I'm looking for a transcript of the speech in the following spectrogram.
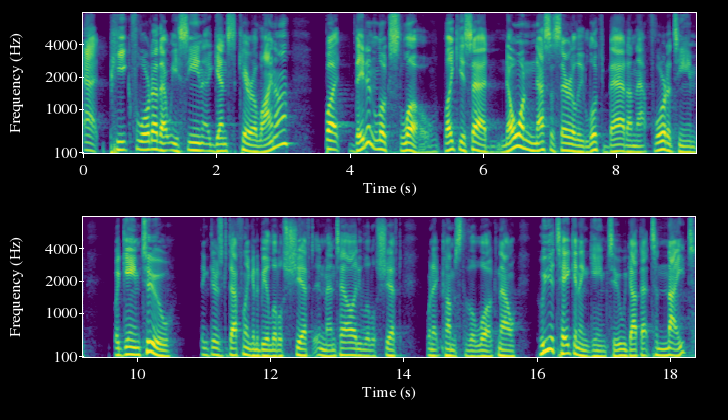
at peak Florida that we've seen against Carolina but they didn't look slow. Like you said, no one necessarily looked bad on that Florida team. But game two, I think there's definitely going to be a little shift in mentality, little shift when it comes to the look. Now, who you taking in game two? We got that tonight.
